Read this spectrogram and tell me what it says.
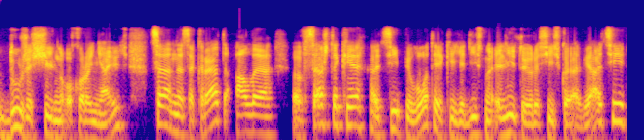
дуже щільно охороняють, це не секрет, але е, все ж таки е, ці пілоти, які є дійсно елітою російської авіації,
